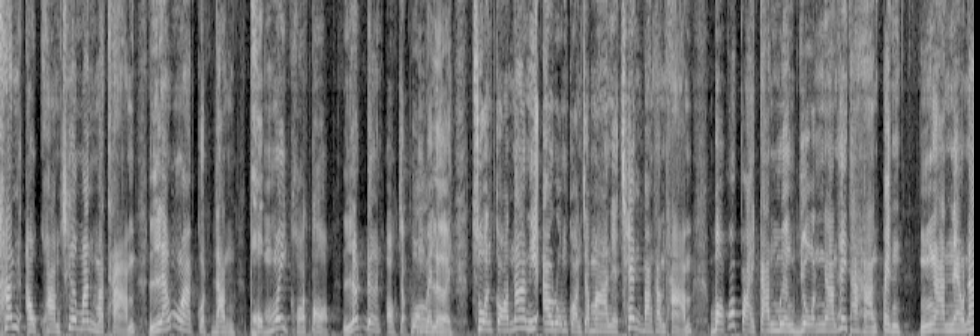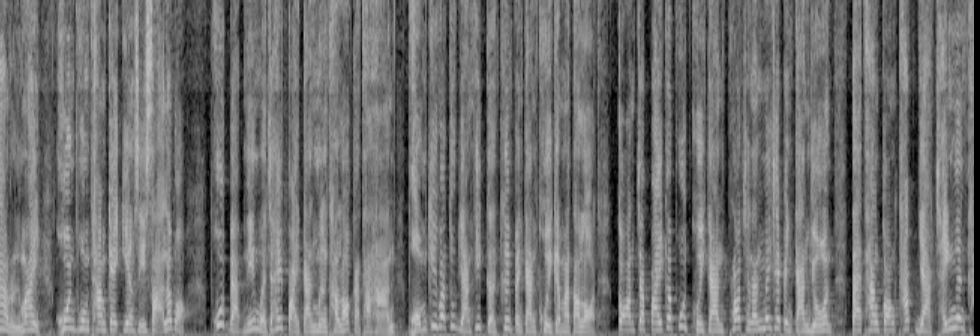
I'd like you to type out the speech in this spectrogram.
ท่านเอาความเชื่อมั่นมาถาม แล้วมากดดัน ผมไม่ขอตอบ แล้วเดินออกจากวงไปเลย ส่วนก่อนหน้านี้อารมณ์ก่อนจะมาเนี่ยเช่น บางคำถาม บอกว่าฝ่ายการเมืองโยนงานให้ทหารเป็น งานแนวหน้าหรือไม่ คุณภูมิธรรมแกเอียงศีรษะแล้วบอก พูดแบบนี้เหมือนจะให้ฝ่ายการเมืองทะเลาะกับทหาร ผมคิดว่าทุกอย่างที่เกิดขึ้นเป็นการคุยกันมาตลอด ก่อนจะไปก็พูดคุยกัน เพราะฉะนั้นไม่ใช่เป็นการโยน แต่ทางกองทัพอยากใช้เงื่อนไข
